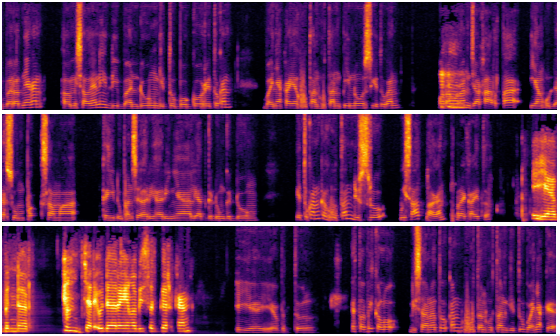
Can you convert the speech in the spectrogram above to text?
Ibaratnya kan uh, misalnya nih di Bandung gitu Bogor itu kan banyak kayak hutan-hutan pinus gitu kan. Orang-orang hmm. Jakarta yang udah sumpek sama kehidupan sehari-harinya lihat gedung-gedung itu kan ke hutan justru wisata kan mereka itu. Iya benar. Cari udara yang lebih segar kan. Iya iya betul. Eh tapi kalau di sana tuh kan hutan-hutan gitu banyak ya.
